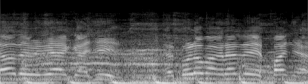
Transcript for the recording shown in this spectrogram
Encantado de venir a Alcañiz, el pueblo más grande de España.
